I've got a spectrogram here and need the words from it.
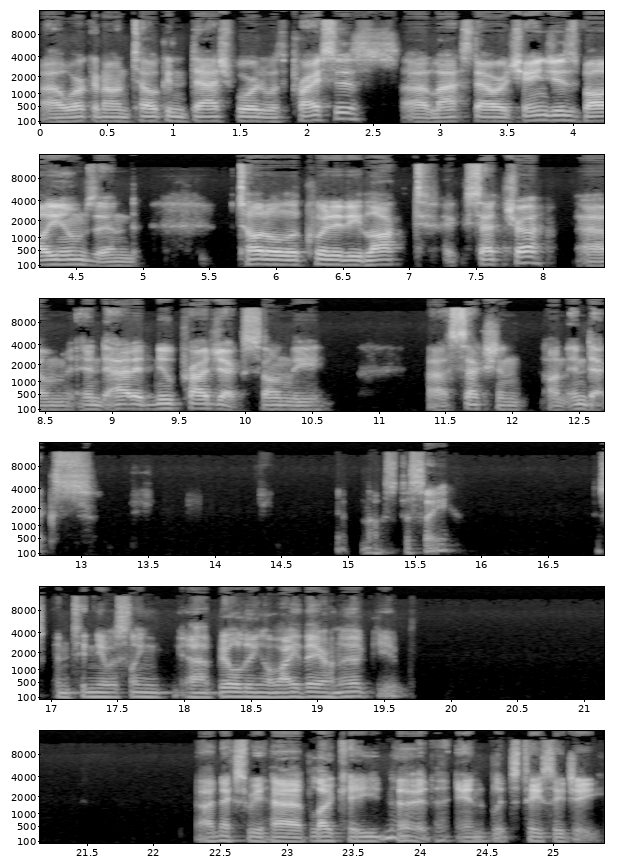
uh, working on token dashboard with prices, uh, last hour changes, volumes, and total liquidity locked, etc. Um, and added new projects on the uh, section on index. Yep, nice to see. Just continuously uh, building away there on ErgCube. Uh, next, we have Low-Key Nerd and Blitz TCG.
